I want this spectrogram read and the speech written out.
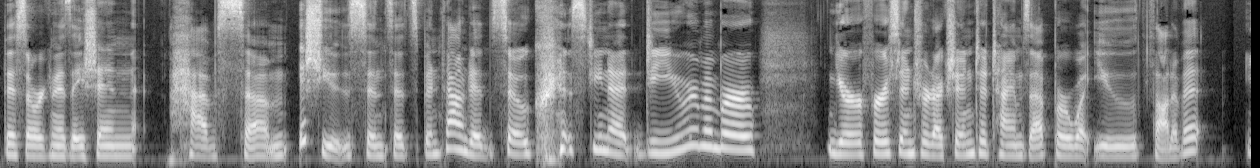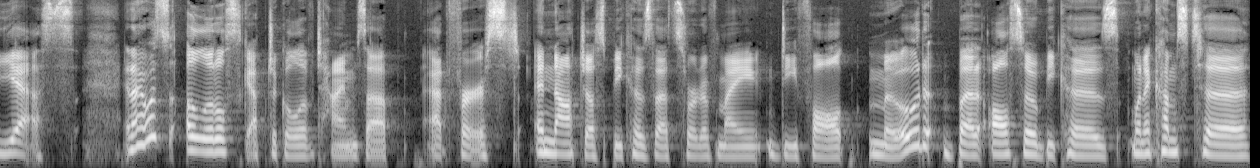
this organization have some issues since it's been founded. So Christina, do you remember your first introduction to Time's Up or what you thought of it? Yes. And I was a little skeptical of Time's Up at first, and not just because that's sort of my default mode, but also because when it comes to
